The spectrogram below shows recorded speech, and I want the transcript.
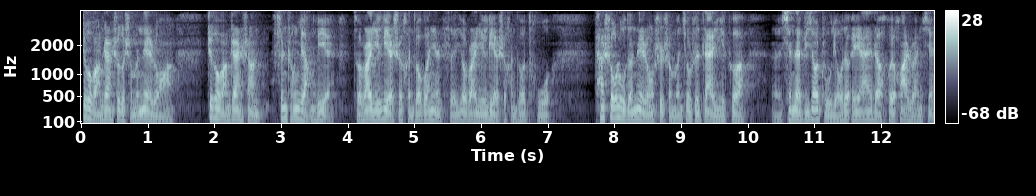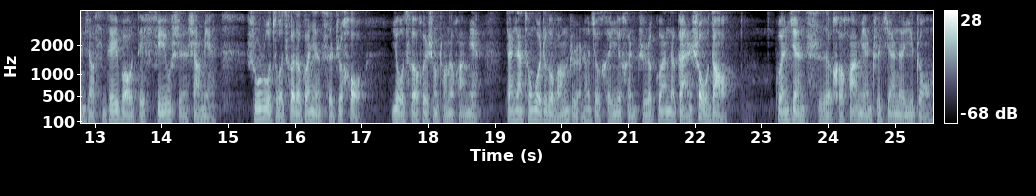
这个网站是个什么内容啊？这个网站上分成两列，左边一列是很多关键词，右边一列是很多图。它收录的内容是什么？就是在一个呃现在比较主流的 AI 的绘画软件叫 Stable Diffusion 上面，输入左侧的关键词之后，右侧会生成的画面。大家通过这个网址呢，就可以很直观的感受到。关键词和画面之间的一种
